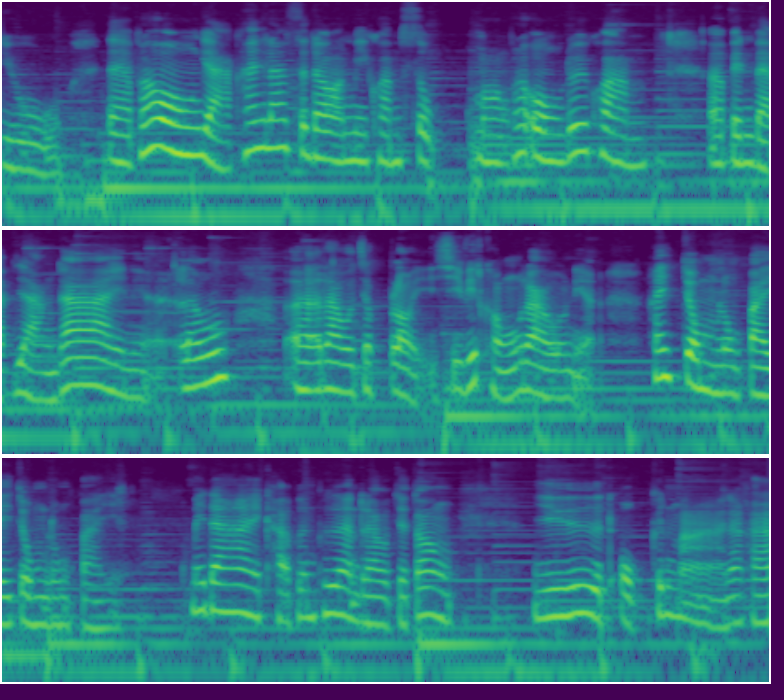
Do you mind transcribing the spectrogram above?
อยู่ แต่พระองค์อยากให้ราษฎรมีความสุข มองพระองค์ด้วยความเป็นแบบอย่างได้เนี่ยแล้วเอ่อเราจะปล่อยชีวิตของเราเนี่ยให้จมลงไปจมลงไป ไม่ได้ค่ะเพื่อนๆเราจะต้องยืดอกขึ้นมานะคะ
